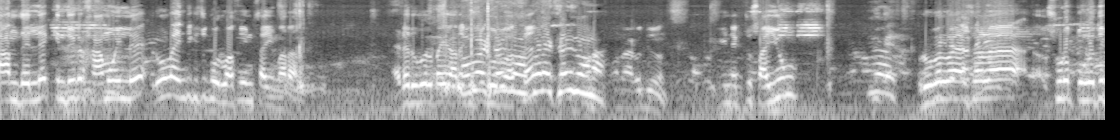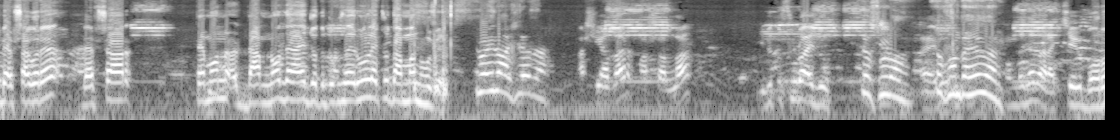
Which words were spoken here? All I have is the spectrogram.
দান জেললে, কিন্তু এবার হাম হইলে রোল আইন কিছু গরু আছে, ইনসাই মারা এটা রুবেল ভাই আর কিছু গরু আছে। ইন একটু সাইয়ুম। রুবেল ভাই আসলে সুরত তুলতি ব্যবসা করে। ব্যবসার তেমন দাম ন দেয় যতটুকু চাই রুল একটু দাম মান হবে। আশি হাজার। এটা তো তো পঞ্চাশ হাজার। পঞ্চাশ হাজার বড়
